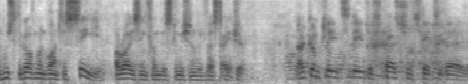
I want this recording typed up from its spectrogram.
and which the government want to see arising from this Commission of Investigation. That completes leaders' questions for today.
